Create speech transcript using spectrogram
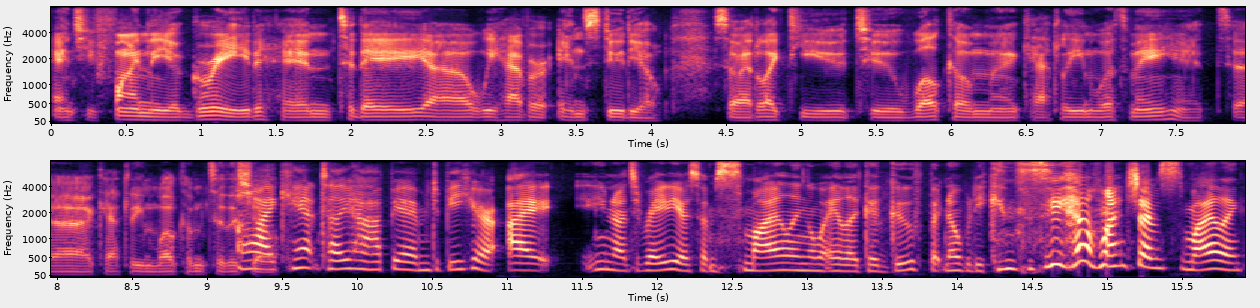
and she finally agreed. And today uh, we have her in studio. So I'd like you to welcome uh, Kathleen with me. It, uh, Kathleen, welcome to the oh, show. I can't tell you how happy I am to be here. I, you know, it's radio, so I'm smiling away like a goof, but nobody can see how much I'm smiling.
